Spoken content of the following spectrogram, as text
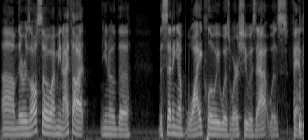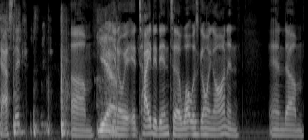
Um, there was also, I mean, I thought you know the the setting up why Chloe was where she was at was fantastic. Um, yeah, you know, it, it, tied it into what was going on, and and um,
